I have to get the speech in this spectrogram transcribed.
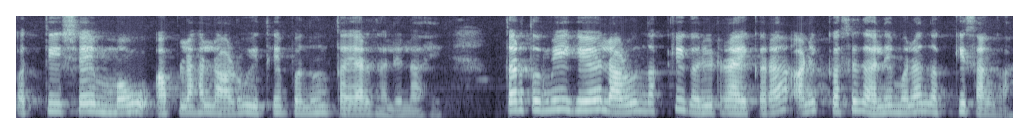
अतिशय मऊ आपला हा लाडू इथे बनवून तयार झालेला आहे. तर तुम्ही हे लाडू नक्की घरी ट्राय करा आणि कसे झाले मला नक्की सांगा.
